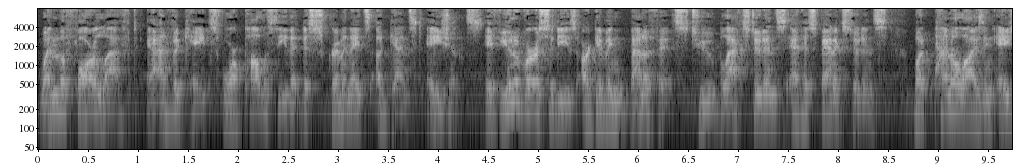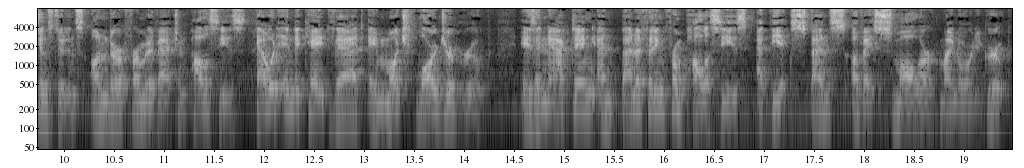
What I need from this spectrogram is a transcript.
when the far left advocates for a policy that discriminates against Asians? If universities are giving benefits to black students and Hispanic students, but penalizing Asian students under affirmative action policies, that would indicate that a much larger group is enacting and benefiting from policies at the expense of a smaller minority group.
